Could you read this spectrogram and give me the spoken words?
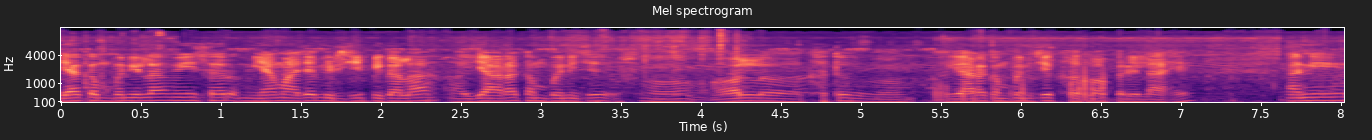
या कंपनीला मी सर या माझ्या मिरची पिकाला यारा कंपनीचे ऑल खत यारा कंपनीचे खत वापरलेलं आहे. आणि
